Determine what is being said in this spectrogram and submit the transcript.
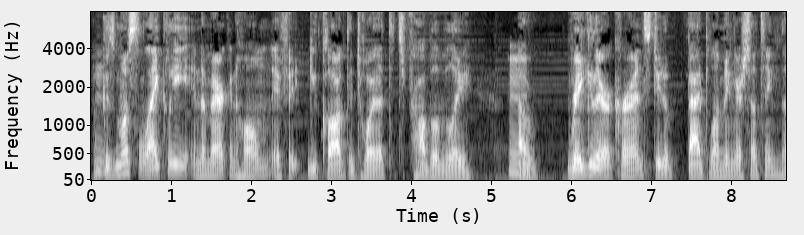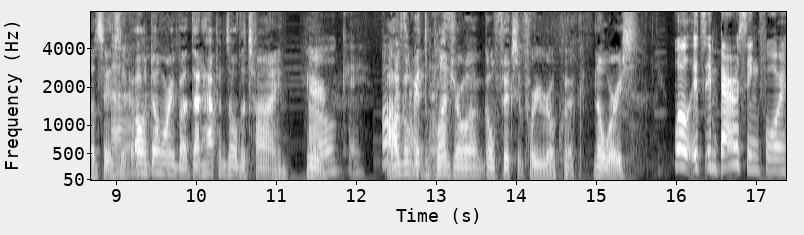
Because mm. most likely in American home, if it, you clog the toilet, it's probably hmm. a regular occurrence due to bad plumbing or something. They'll say it's like, ah. oh, don't worry about it. That happens all the time. Here, Okay. Oh, I'll go get the nice. plunger. I'll go fix it for you real quick. No worries. Well, it's embarrassing for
